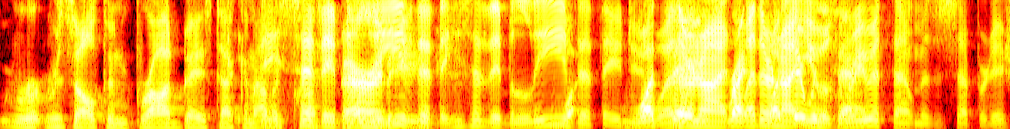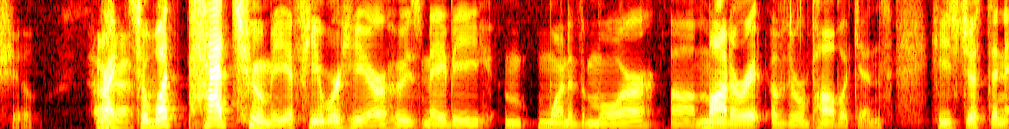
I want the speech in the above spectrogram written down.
result in broad-based economic they said prosperity. They believe that they, he said they believe what, that they do. Whether they, or not, right, whether or not you agree say. with them is a separate issue. Right. Okay. So what Pat Toomey, if he were here, who's maybe one of the more uh, moderate of the Republicans, he's just an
